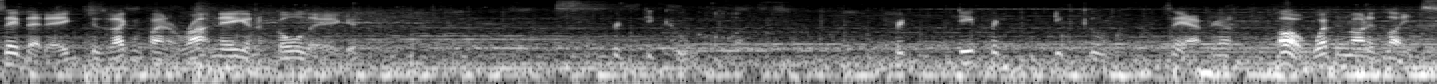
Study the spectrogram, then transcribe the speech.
save that egg, because if I can find a rotten egg and a gold egg, pretty cool. Pretty, pretty cool. So yeah, I forgot. Oh, weapon-mounted lights.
